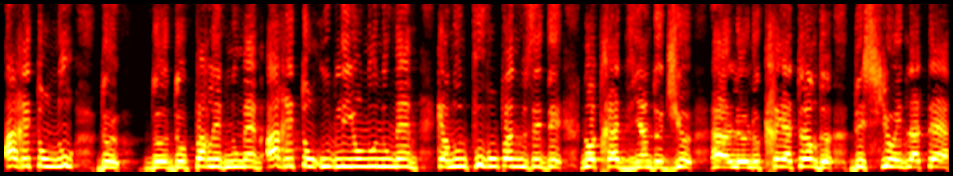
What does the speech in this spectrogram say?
Arrêtons-nous de de, de parler de nous-mêmes. Arrêtons, oublions-nous nous-mêmes, car nous ne pouvons pas nous aider. Notre aide vient de Dieu, hein, le, le, créateur de, des cieux et de la terre.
